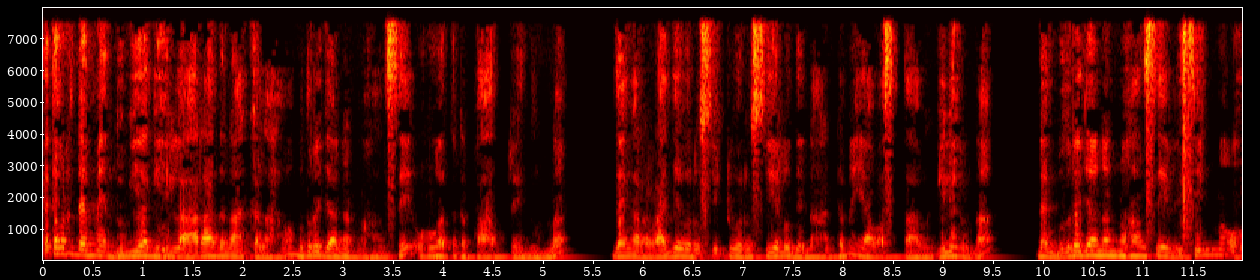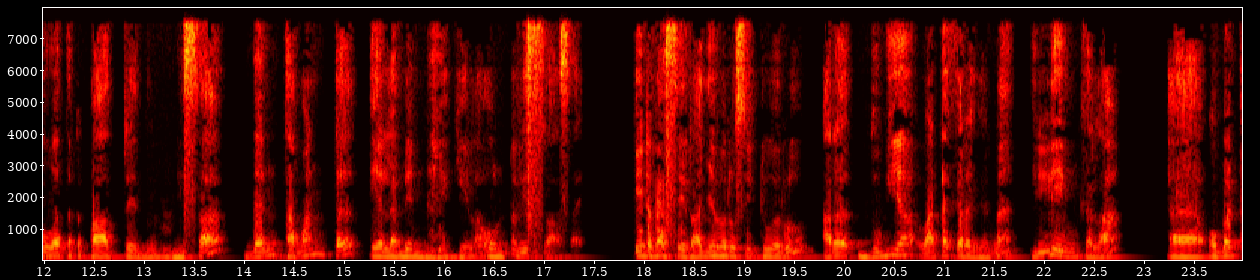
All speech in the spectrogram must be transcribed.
එතකොට දැන් මේ දුගියා ගිහිල්ලා ආරාධනා කළාම බුදුරජාණන් වහන්සේ ඔහු අතට පාත්‍රය දුන්නා. දැන් අර රජවරු සිටුවරු සියලු දෙනාටම මේ අවස්ථාව ගිලිහුණා. දැන් බුදුරජාණන් වහන්සේ විසින්ම ඔහු අතට පාත්‍රය දුන්නු නිසා දැන් Tamanට එය ලැබෙන්නේ නැහැ කියලා ඔවුන්ට විශ්වාසයි. ඊට පස්සේ රජවරු සිටුවරු අර දුගියා වට කරගෙන ඉල්ලීම් කළා ඔබට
